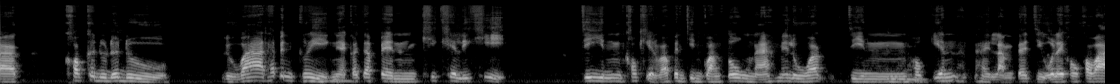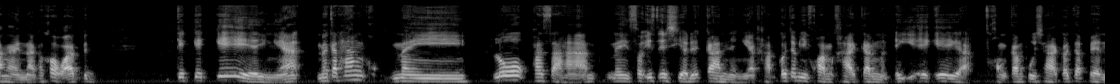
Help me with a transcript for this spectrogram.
อ่าคอกคดูดดู หรือว่าถ้าเป็นกรีกเนี่ยก็จะเป็นคิเคลิคิ จีนเขาเขียนว่าเป็นจีนกวางตุ้งนะ ไม่รู้ว่าจีนฮกเกี้ยนไฮลัมแต่จิ๋วอะไรเขาเขาว่าไงนะเขาบอกว่าเป็นเก๊เก้อย่างเงี้ยแม้กระทั่งในโลกภาษาในโซอิสเอเชียด้วยกันอย่างเงี้ยครับ ก็จะมีความคล้ายกันเหมือนเอ็กเอ็กเอ็กอะของกัมพูชาก็จะเป็น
